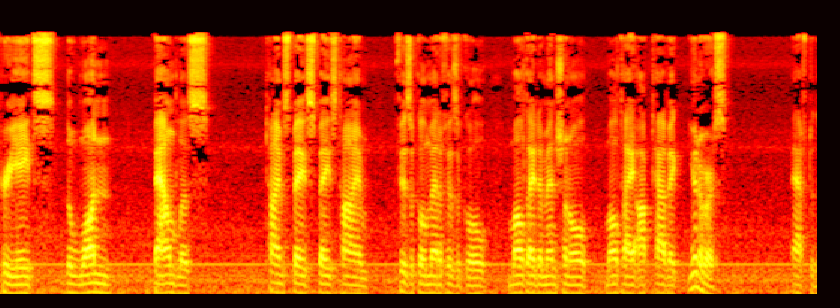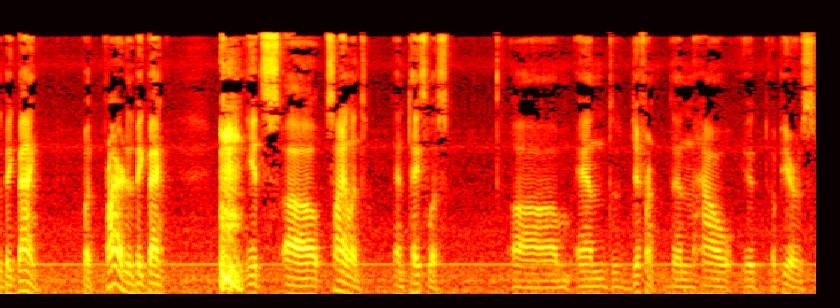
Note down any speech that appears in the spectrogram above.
creates the one boundless time space, space time, physical, metaphysical, multidimensional, multi octavic universe after the Big Bang. But prior to the Big Bang, it's uh, silent and tasteless um, and different than how it appears.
